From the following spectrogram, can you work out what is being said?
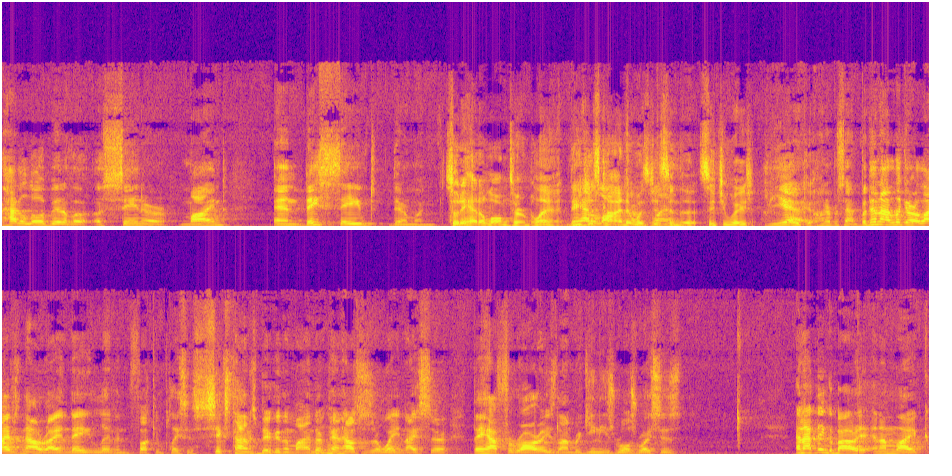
had a little bit of a, a saner mind, and they saved their money. So they had a long-term plan. They you just kind of was just in the situation. Yeah, Okay. 100%. But then I look at our lives now, right? And they live in fucking places six times bigger than mine. Their Mm-hmm. penthouses are way nicer. They have Ferraris, Lamborghinis, Rolls Royces. And I think about it and I'm like,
